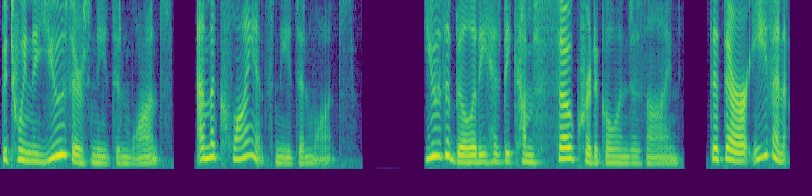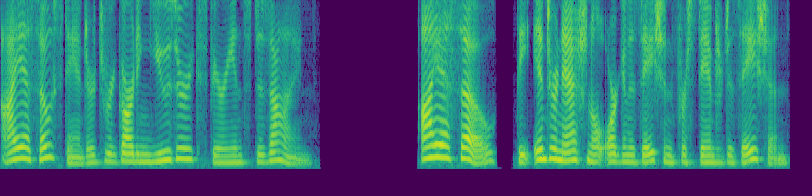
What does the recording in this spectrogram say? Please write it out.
between the user's needs and wants and the client's needs and wants. Usability has become so critical in design that there are even ISO standards regarding user experience design. ISO, the International Organization for Standardization,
